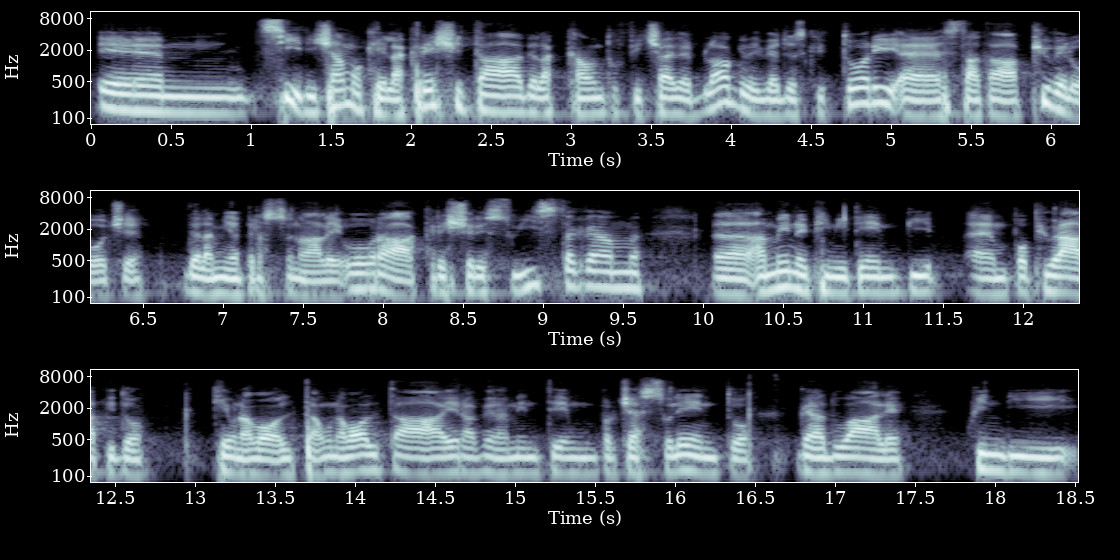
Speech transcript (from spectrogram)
E, um, sì, diciamo che la crescita dell'account ufficiale del blog dei Viaggio Scrittori è stata più veloce della mia personale. Ora crescere su Instagram, eh, almeno ai primi tempi, è un po' più rapido che una volta. Una volta era veramente un processo lento, graduale. Quindi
